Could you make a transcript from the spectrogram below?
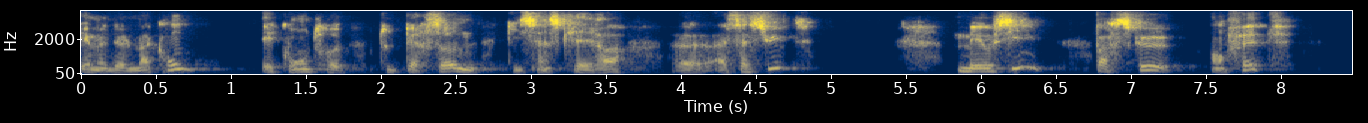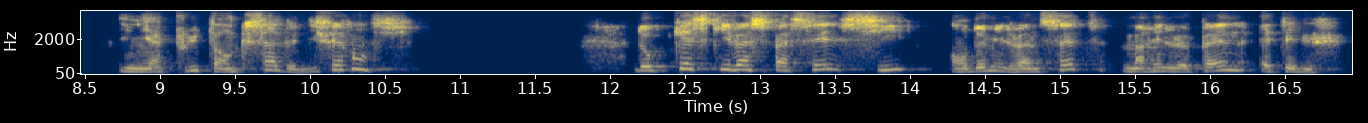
Emmanuel Macron et contre toute personne qui s'inscrira euh, à sa suite, mais aussi parce que, en fait, il n'y a plus tant que ça de différence. Donc, qu'est-ce qui va se passer si, en 2027, Marine Le Pen est élue?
